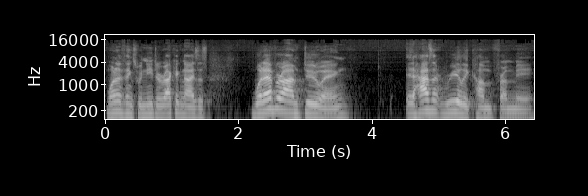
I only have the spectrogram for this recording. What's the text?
one of the things we need to recognize is whatever I'm doing, it hasn't really come from me.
